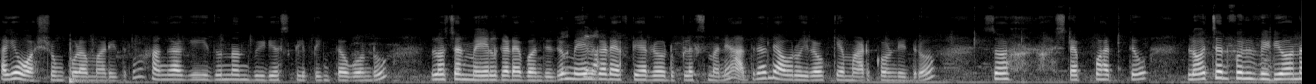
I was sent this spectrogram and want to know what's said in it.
ಹಾಗೆ ವಾಶ್ರೂಮ್ ಕೂಡ ಮಾಡಿದರು. ಹಾಗಾಗಿ ಇದನ್ನೊಂದು ವೀಡಿಯೋಸ್ ಕ್ಲಿಪ್ಪಿಂಗ್ ತೊಗೊಂಡು ಲೋಚನ್ ಮೇಲ್ಗಡೆ ಬಂದಿದ್ದರು ಮೇಲ್ಗಡೆ ಎಫ್ ಡಿ ಆರ್ ಡುಪ್ಲೆಕ್ಸ್ ಮನೆ. ಅದರಲ್ಲಿ ಅವರು ಇರೋಕ್ಕೆ ಮಾಡ್ಕೊಂಡಿದ್ರು. ಸೊ ಸ್ಟೆಪ್ ಹತ್ತು ಲೋಚನ್ ಫುಲ್ ವಿಡಿಯೋನ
